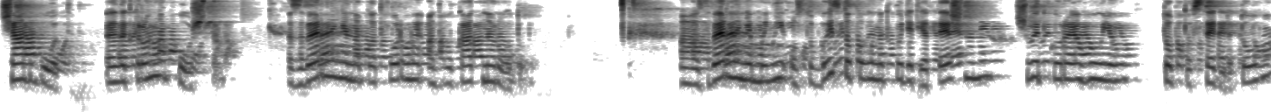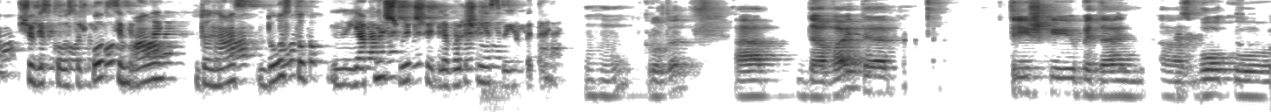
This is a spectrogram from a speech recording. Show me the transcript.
чат-бот, електронна пошта, звернення на платформі Адвокат народу. А, Звернення мені особисто, коли надходять, я теж на них швидко реагую. Тобто, все для того, щоб військовослужбовці мали до нас доступ якнайшвидше для вирішення своїх питань. Угу, круто. А, давайте трішки питань а, з боку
